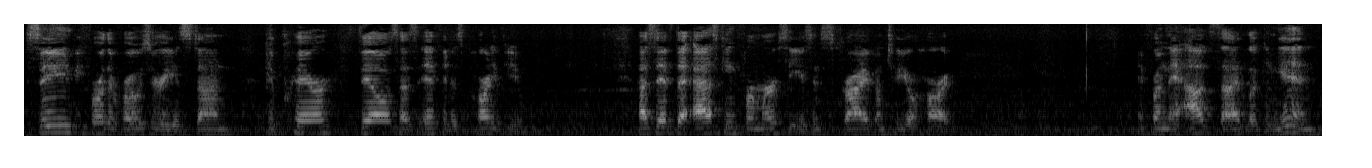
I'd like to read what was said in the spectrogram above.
Soon before the rosary is done, the prayer feels as if it is part of you, as if the asking for mercy is inscribed onto your heart. And from the outside looking in,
